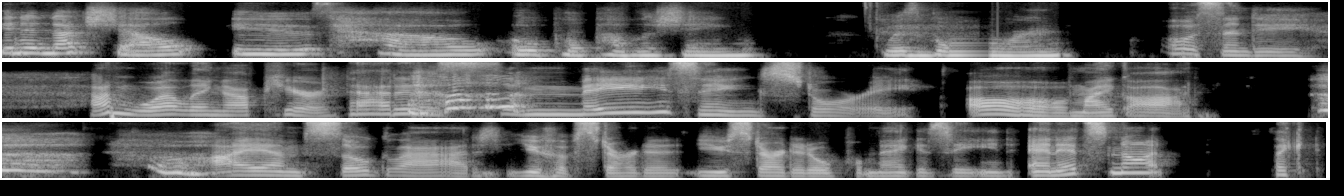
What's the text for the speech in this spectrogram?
in a nutshell, is how Opal Publishing was born. Oh, Cindy. I'm welling up here. That is amazing story. Oh my God. I am so glad you have started, you started Opal Magazine. And it's not like,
